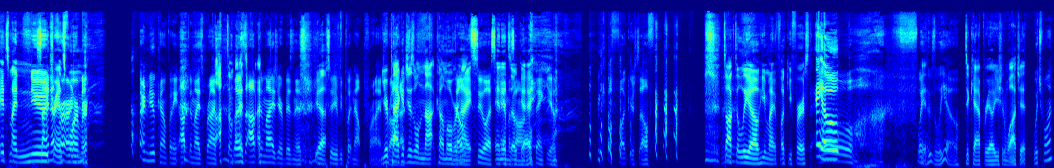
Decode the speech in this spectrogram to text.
it's my new Sign up for our transformer. Our new company, Optimize Prime. Optimize Let us Prime. optimize your business. Yeah. So you'll be putting out Prime. Your products. packages will not come Don't overnight. sue us, and it's Amazon. okay. Thank you. Go fuck yourself. Talk to Leo. He might fuck you first. Ayo. Oh. Wait, who's Leo? DiCaprio. You should watch it. Which one?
